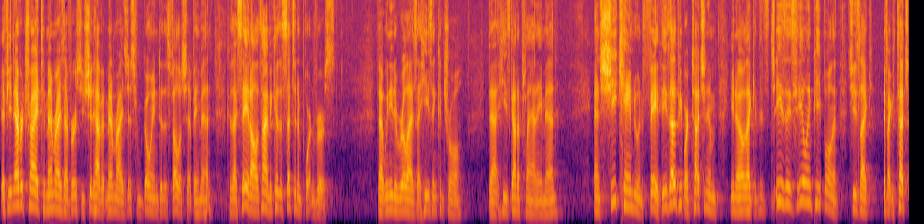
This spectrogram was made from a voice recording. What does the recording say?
if you never tried to memorize that verse, you should have it memorized just from going to this fellowship. Amen. Because I say it all the time because it's such an important verse that we need to realize that he's in control, that he's got a plan. Amen. And she came to in faith. These other people are touching him, you know, like Jesus healing people. And she's like, if I could touch.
